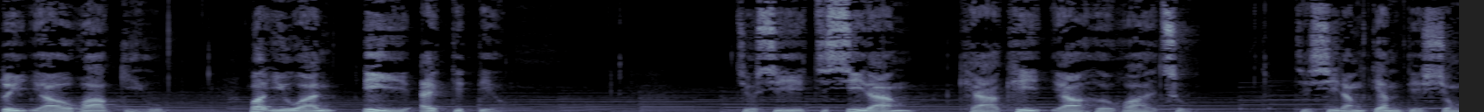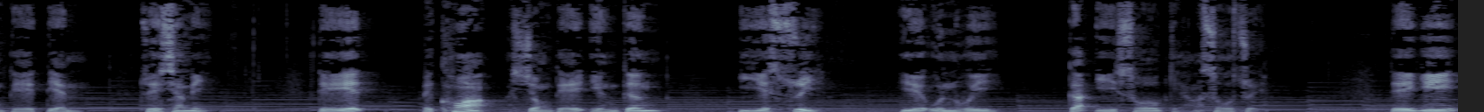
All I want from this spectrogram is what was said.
对摇花求，我犹原地爱得到，就是一世人徛起耶和华的厝，一世人踮伫上帝殿，做虾米？第一。要看上帝阳光，伊的水，伊的恩惠，甲伊所行所做。第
